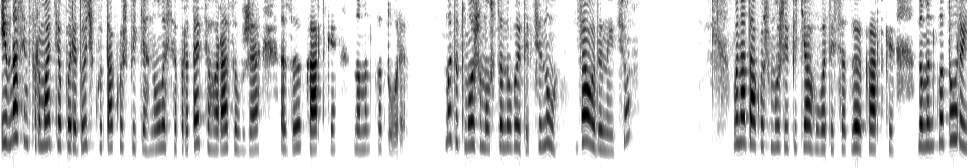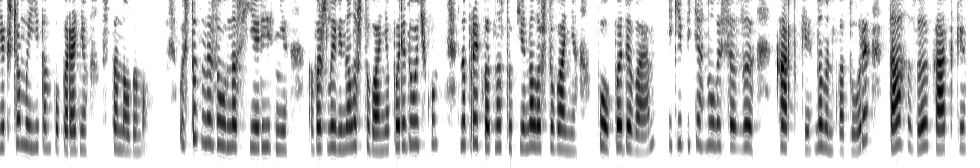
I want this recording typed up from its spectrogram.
І в нас інформація по рядочку також підтягнулася, проте цього разу вже з картки номенклатури. Ми тут можемо встановити ціну за одиницю. Вона також може підтягуватися з картки номенклатури, якщо ми її там попередньо встановимо. Ось тут внизу у нас є різні важливі налаштування по рядочку. Наприклад, у нас тут є налаштування по ПДВ, які підтягнулися з картки номенклатури та з картки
